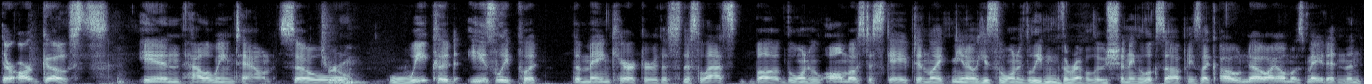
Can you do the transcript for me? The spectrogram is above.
there are ghosts in Halloween Town. So True. we could easily put the main character, this this last bug, the one who almost escaped, and like you know, he's the one who's leading the revolution. And he looks up and he's like, "Oh no, I almost made it!" And then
